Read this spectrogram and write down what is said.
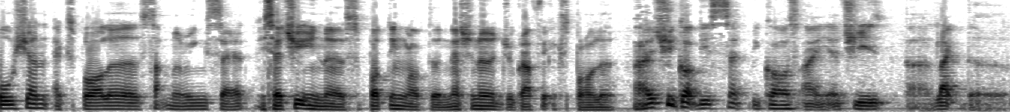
Ocean Explorer submarine set. It's actually in the supporting of the National Geographic Explorer. I actually got this set because I actually uh, like the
